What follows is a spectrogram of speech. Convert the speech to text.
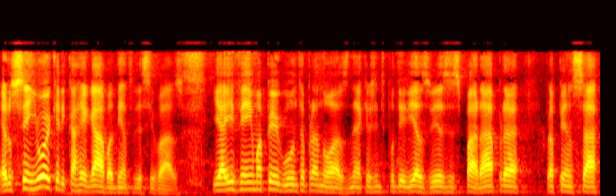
Era o Senhor que ele carregava dentro desse vaso. E aí vem uma pergunta para nós, né, que a gente poderia às vezes parar para pensar:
